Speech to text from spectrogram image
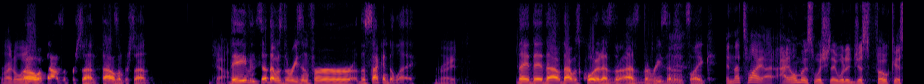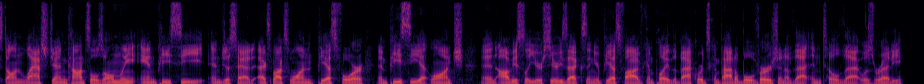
right away? Oh, a thousand percent, thousand percent. yeah. They even said that was the reason for the second delay. Right. They they that that was quoted as the as the reason. It's like And that's why I, I almost wish they would have just focused on last gen consoles only and PC and just had Xbox One, PS4, and PC at launch. And obviously, your Series X and your PS5 can play the backwards compatible version of that until that was ready.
